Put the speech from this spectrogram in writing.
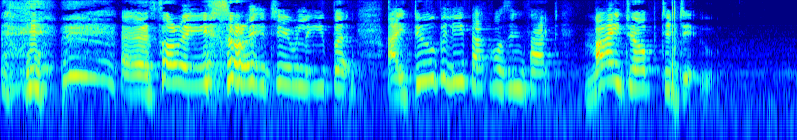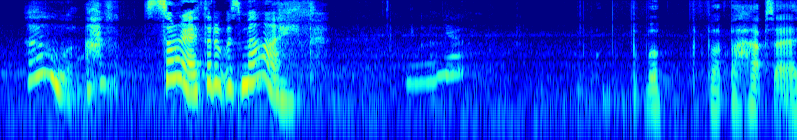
uh, sorry, sorry, Julie, but I do believe that was, in fact, my job to do. oh, I'm sorry, I thought it was mine. But, but perhaps, uh,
